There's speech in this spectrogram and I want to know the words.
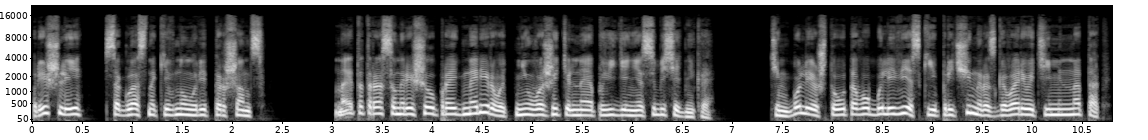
«Пришли», — согласно кивнул Риттершанц. На этот раз он решил проигнорировать неуважительное поведение собеседника. Тем более, что у того были веские причины разговаривать именно так.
